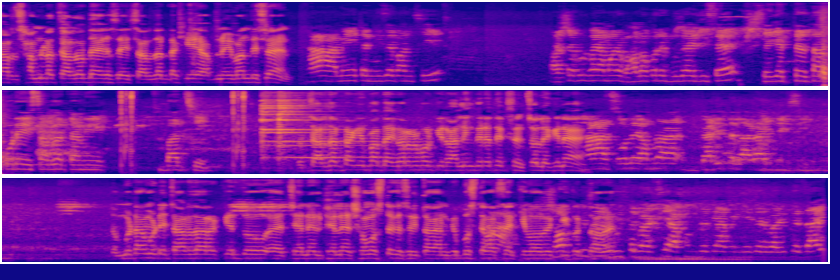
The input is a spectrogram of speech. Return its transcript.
চার্জ সামনেটা চার্জার দেওয়া গেছে এই চার্জারটা কি আপনি ইমান দিছেন হ্যাঁ আমি এটা নিজে বানছি আশাফুল ভাই আমার ভালো করে বুঝাই দিছে সেই ক্ষেত্রে তারপরে এই চার্জারটা আমি বাঁধছি। তো চার্জারটা কি বাদাই করার পর কি রানিং করে দেখছেন চলে কিনা? হ্যাঁ চলে আমরা গাড়িতে লাগাই দেখছি। তো মোটামুটি চার্জার কিন্তু চ্যানেল ঠেনেল সমস্ত কিছুই তো আমাকে বুঝতে পারছেন কীভাবে কি করতে হবে। বুঝতে পারছি এখন যদি আমি নিজের বাড়িতে যাই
